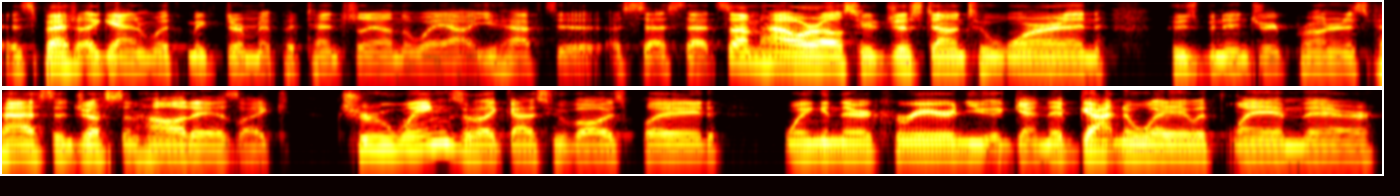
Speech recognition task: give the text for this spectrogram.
especially again with McDermott potentially on the way out, you have to assess that somehow, or else you're just down to Warren, who's been injury prone in his past, and Justin Holiday as like true wings, or like guys who've always played wing in their career. And you again, they've gotten away with Lamb there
